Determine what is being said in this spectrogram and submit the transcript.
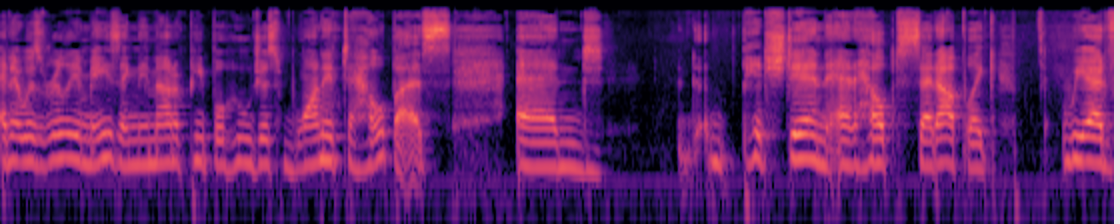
And it was really amazing the amount of people who just wanted to help us and pitched in and helped set up. Like we had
